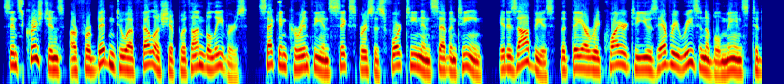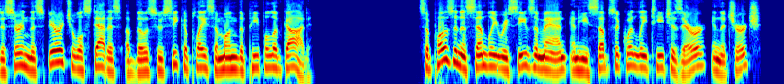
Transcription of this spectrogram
Since Christians are forbidden to have fellowship with unbelievers, 2 Corinthians 6 verses 14 and 17, it is obvious that they are required to use every reasonable means to discern the spiritual status of those who seek a place among the people of God. Suppose an assembly receives a man and he subsequently teaches error in the church?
